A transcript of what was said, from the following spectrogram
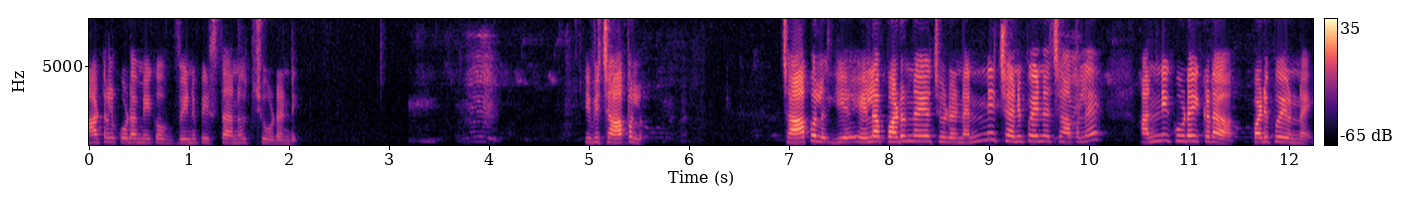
మాటలు కూడా మీకు వినిపిస్తాను. చూడండి. ఇవి చేపలు. చేపలు ఎలా పడున్నాయో చూడండి. అన్ని చనిపోయిన చేపలే. అన్నీ కూడా ఇక్కడ పడిపోయి ఉన్నాయి.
